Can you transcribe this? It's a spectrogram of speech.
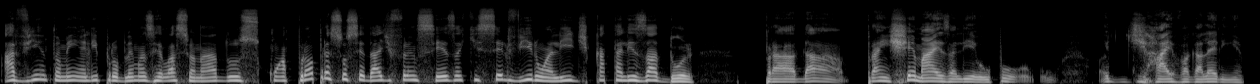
havia também ali problemas relacionados com a própria sociedade francesa que serviram ali de catalisador para dar para encher mais ali o, o, de raiva a galerinha.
